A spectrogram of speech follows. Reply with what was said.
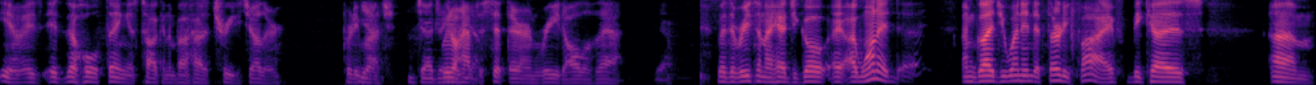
You know, it, it, the whole thing is talking about how to treat each other, pretty Yeah, much. Judging. We don't have yeah. to sit there and read all of that. Yeah. But the reason I had you go, I, I wanted. I'm glad you went into 35 because, um,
